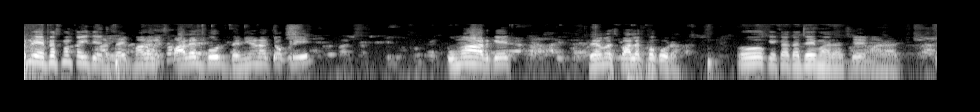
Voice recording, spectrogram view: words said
એનું એડ્રેસ પણ કહી દેજો. સાહેબ મારું પાલનપુર ધનિયાણા ચોકડી ઉમા આર્કેટ ફેમસ પાલક પકોડા. ઓકે કાકા જય મહારાજ. જય મહારાજ. તો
